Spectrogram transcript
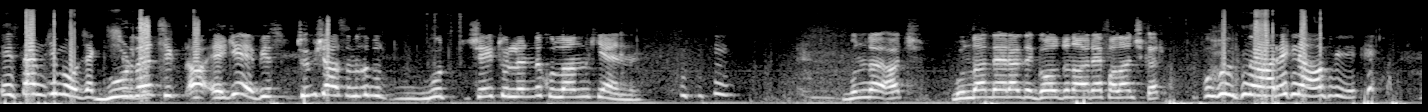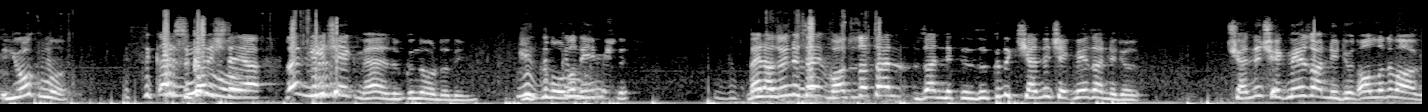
SMG mi olacak? Buradan çıktı. Aa, Ege biz tüm şansımızı bu bu şey turlarında kullandık yani. Bunu da aç. Bundan da herhalde Golden AR falan çıkar. Bunun nare ne abi? Yok mu? Sıkar Sıkar işte o? ya. Lan niye çekmiyor? Ha Zıpkın da orada değil. Zıpkın orada değilmiş de. Ben az önce sen Vatuz atar zannettin. Zıpkını kendin çekmeye zannediyorsun. Kendin çekmeye zannediyorsun. Anladım abi.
